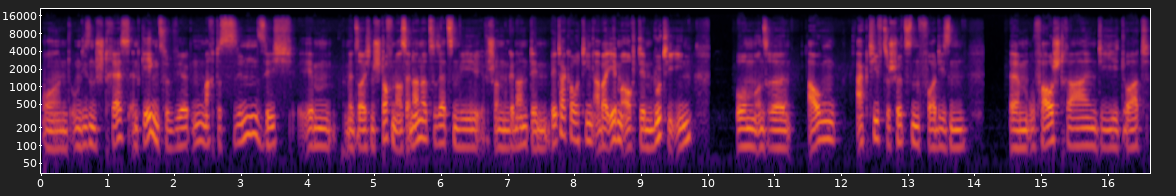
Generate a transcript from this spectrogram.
Und um diesen Stress entgegenzuwirken, macht es Sinn, sich eben mit solchen Stoffen auseinanderzusetzen, wie schon genannt, dem Beta-Carotin, aber eben auch dem Lutein, um unsere Augen aktiv zu schützen vor diesen ähm, UV-Strahlen, die dort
